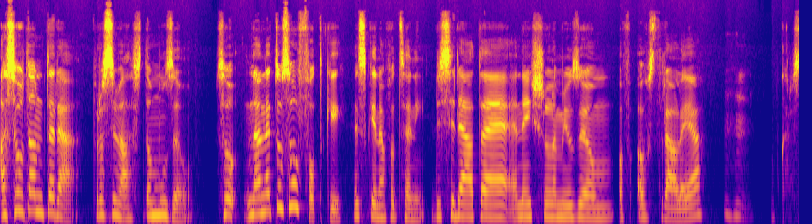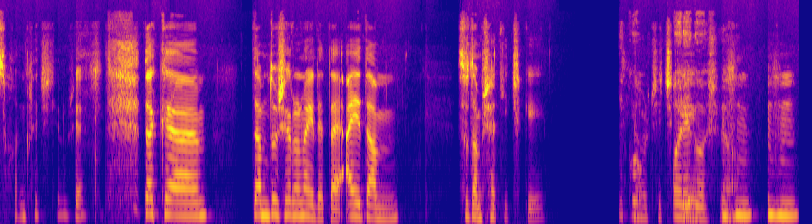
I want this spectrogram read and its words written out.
A jsou tam teda, prosím vás, v tom muzeu. Jsou, na netu jsou fotky, hezky nafocený. Když si dáte National Museum of Australia, mm-hmm. angličtinu, že? Tak eh, tam to všechno najdete. A je tam, jsou tam šatičky, jako holčičky. Origoš, jo. Mm-hmm, mm-hmm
